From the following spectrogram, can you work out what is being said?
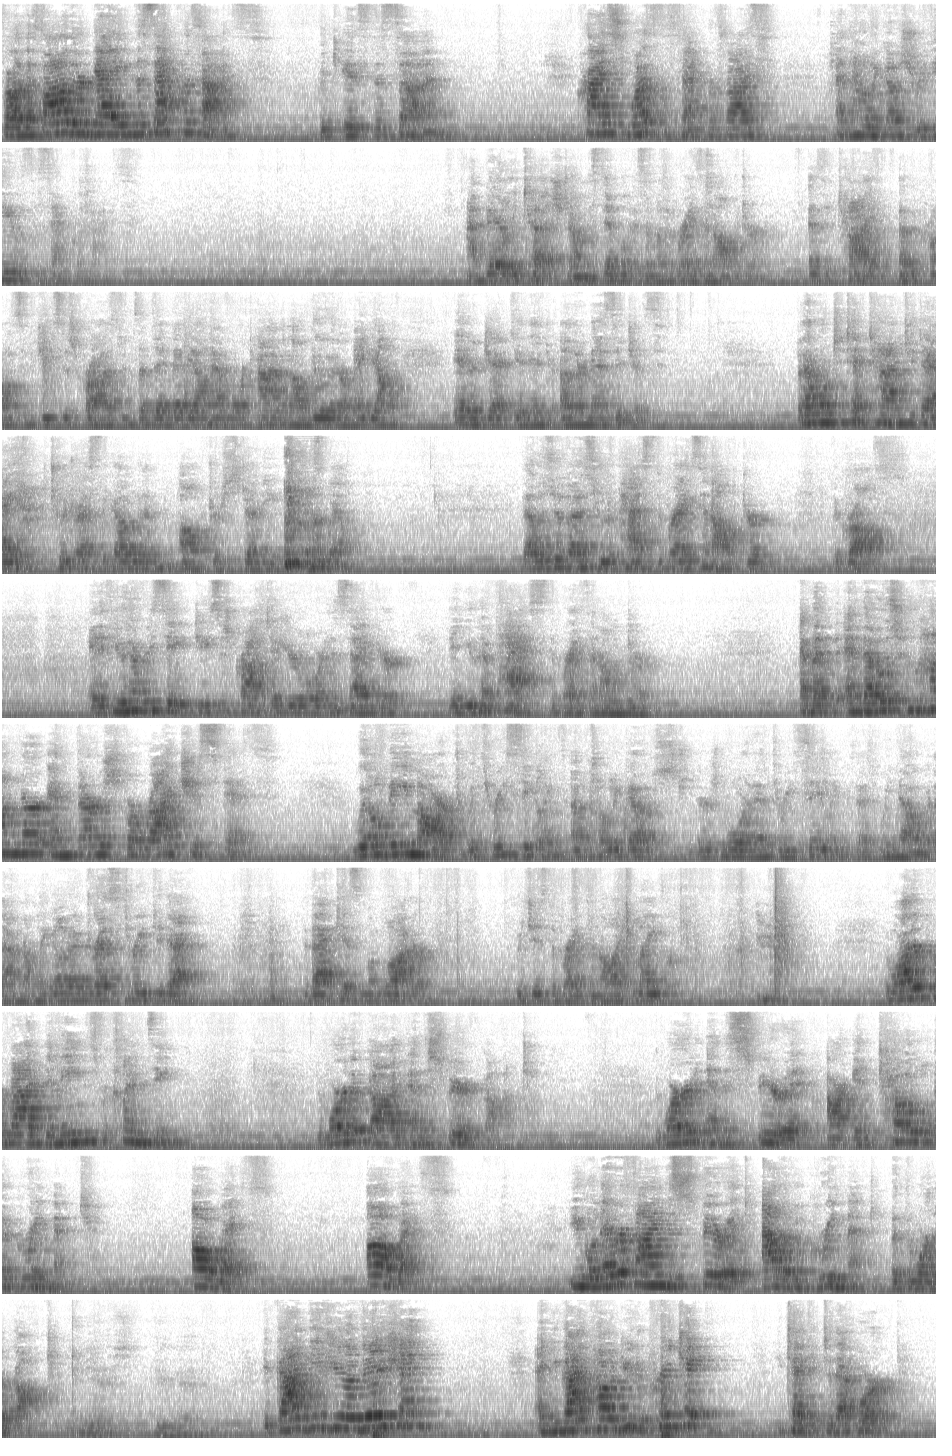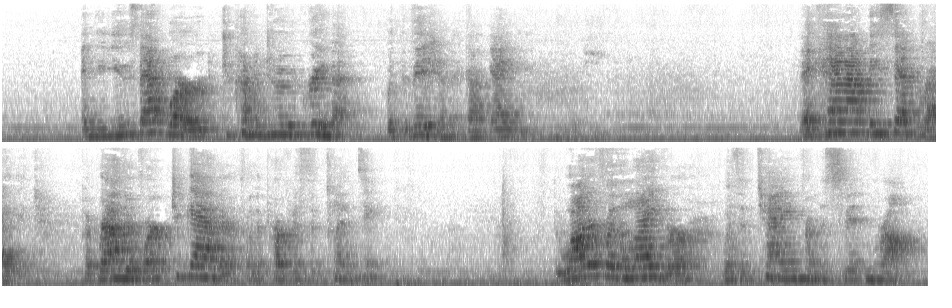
For the Father gave the sacrifice, which is the Son. Christ was the sacrifice and the Holy Ghost reveals the sacrifice. I barely touched on the symbolism of the brazen altar as a type of the cross of Jesus Christ, and someday maybe I'll have more time and I'll do it, or maybe I'll interject it into other messages. But I want to take time today to address the golden altar study as well. Those of us who have passed the brazen altar, the cross, and if you have received Jesus Christ as your Lord and Savior, then you have passed the brazen altar. And, and those who hunger and thirst for righteousness will be marked with three sealings of the Holy Ghost. There's more than three sealings, as we know, but I'm only going to address three today. The baptism of water, which is the brazen laver. The water provided the means for cleansing the Word of God and the Spirit of God. The Word and the Spirit are in total agreement. Always. Always. You will never find the Spirit out of agreement with the Word of God. Yes. Amen. If God gives you a vision and you God called you to preach it, you take it to that word. And you use that word to come into agreement with the vision that God gave you. They cannot be separated, but rather work together for the purpose of cleansing. The water for the laver was obtained from the smitten rock,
